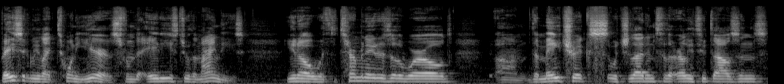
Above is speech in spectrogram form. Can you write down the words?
basically like 20 years from the 80s to the 90s. You know, with the Terminators of the world, um, the Matrix, which led into the early 2000s.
